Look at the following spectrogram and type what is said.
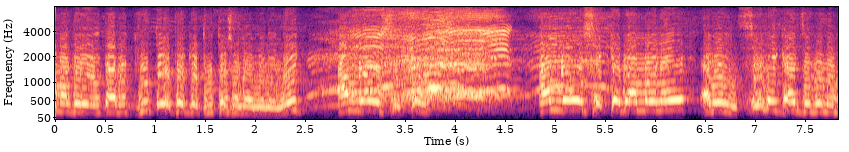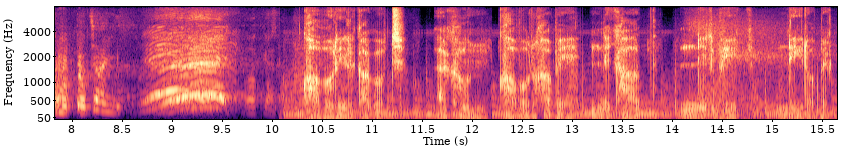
আমাদের এই দাবি দ্রুত থেকে দ্রুত সময় মেনে নিক। আমরাও শিক্ষা আমরাও শিক্ষা ব্রাহ্মণে এবং শ্রেণি কার্যক্রমে ভিড়তে চাই। খবরের কাগজ, এখন খবর হবে নিখাত, নির্ভীক, নিরপেক্ষ।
